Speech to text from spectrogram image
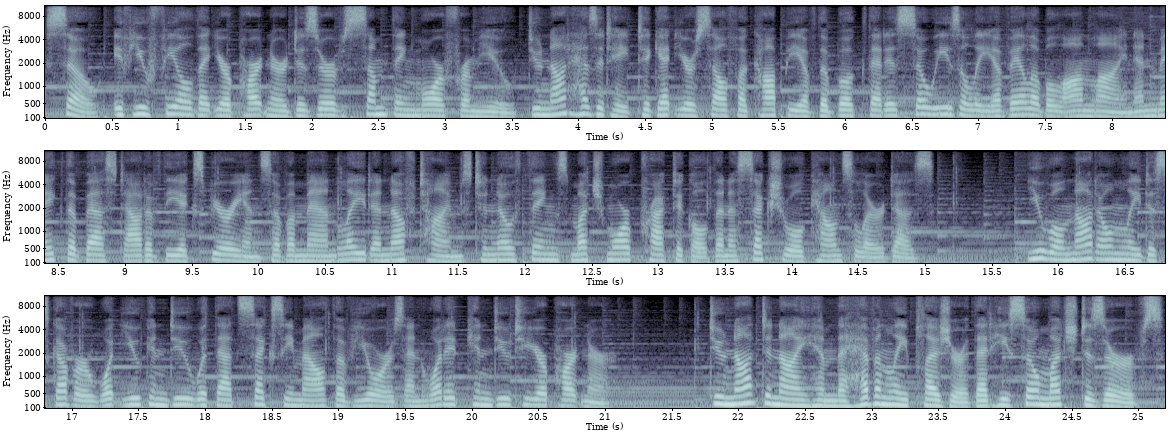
So, if you feel that your partner deserves something more from you, do not hesitate to get yourself a copy of the book that is so easily available online and make the best out of the experience of a man late enough times to know things much more practical than a sexual counselor does. You will not only discover what you can do with that sexy mouth of yours and what it can do to your partner. Do not deny him the heavenly pleasure that he so much deserves.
